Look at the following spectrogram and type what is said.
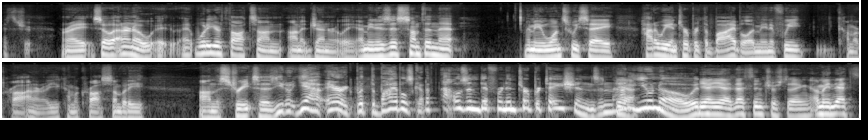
That's true. Right? So I don't know. uh, What are your thoughts on on it generally? I mean, is this something that I mean, once we say how do we interpret the Bible? I mean, if we come across, I don't know, you come across somebody on the street says, you know, yeah, Eric, but the Bible's got a thousand different interpretations, and how Yeah. do you know? And- Yeah, yeah, that's interesting. I mean, that's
